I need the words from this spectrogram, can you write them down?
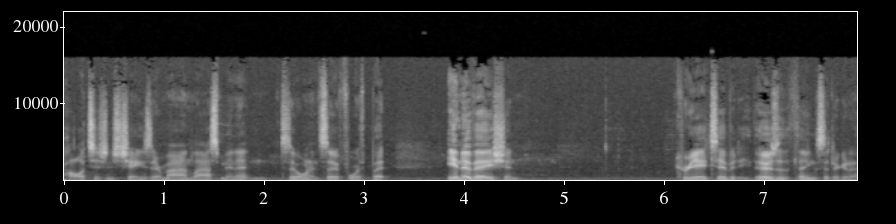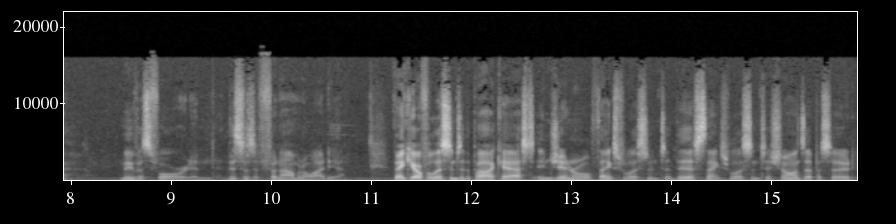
politicians change their mind last minute, and so on and so forth. But innovation, creativity, those are the things that are going to move us forward. And this is a phenomenal idea. Thank you all for listening to the podcast in general. Thanks for listening to this. Thanks for listening to Sean's episode.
